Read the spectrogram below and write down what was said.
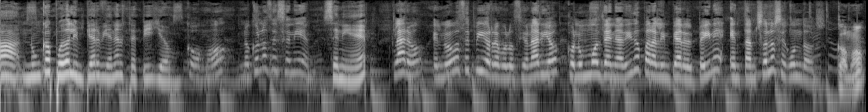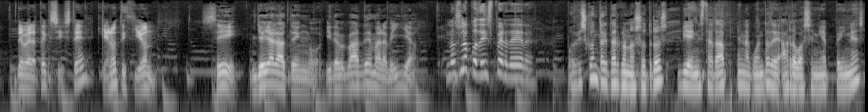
Ah, nunca puedo limpiar bien el cepillo. ¿Cómo? ¿No conoces Seniep? ¿Seniep? Claro, el nuevo cepillo revolucionario con un molde añadido para limpiar el peine en tan solo segundos. ¿Cómo? ¿De verdad existe? ¡Qué notición! Sí, yo ya la tengo y de- va de maravilla. No os lo podéis perder. Podéis contactar con nosotros vía Instagram en la cuenta de arroba senieppeines,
